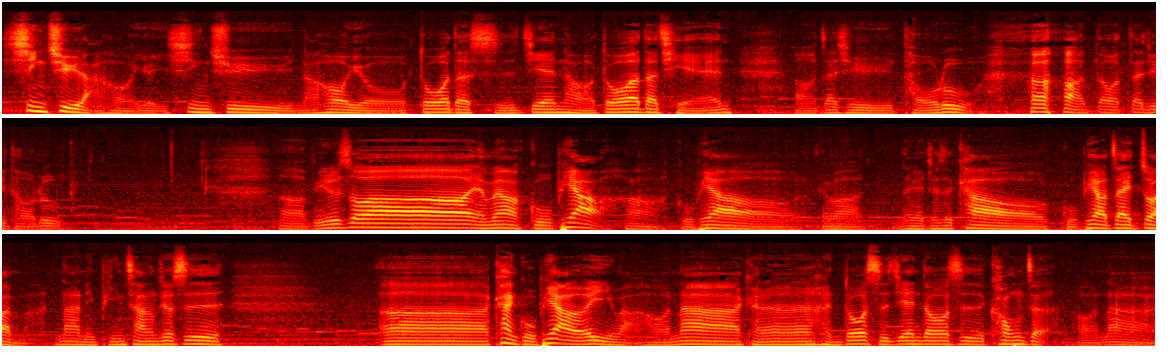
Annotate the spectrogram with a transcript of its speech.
兴趣啦，吼，有兴趣，然后有多的时间，吼，多的钱，哦，再去投入，哈哈，都再去投入，啊，比如说有没有股票啊？股票有没有那个就是靠股票在赚嘛？那你平常就是呃看股票而已嘛？哦，那可能很多时间都是空着哦。那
